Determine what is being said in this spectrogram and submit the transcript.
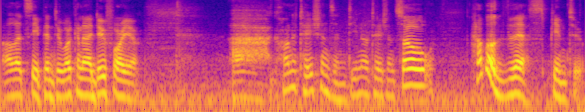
Uh, let's see, Pintu, what can I do for you? Ah, connotations and denotations. So, how about this, Pintu?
